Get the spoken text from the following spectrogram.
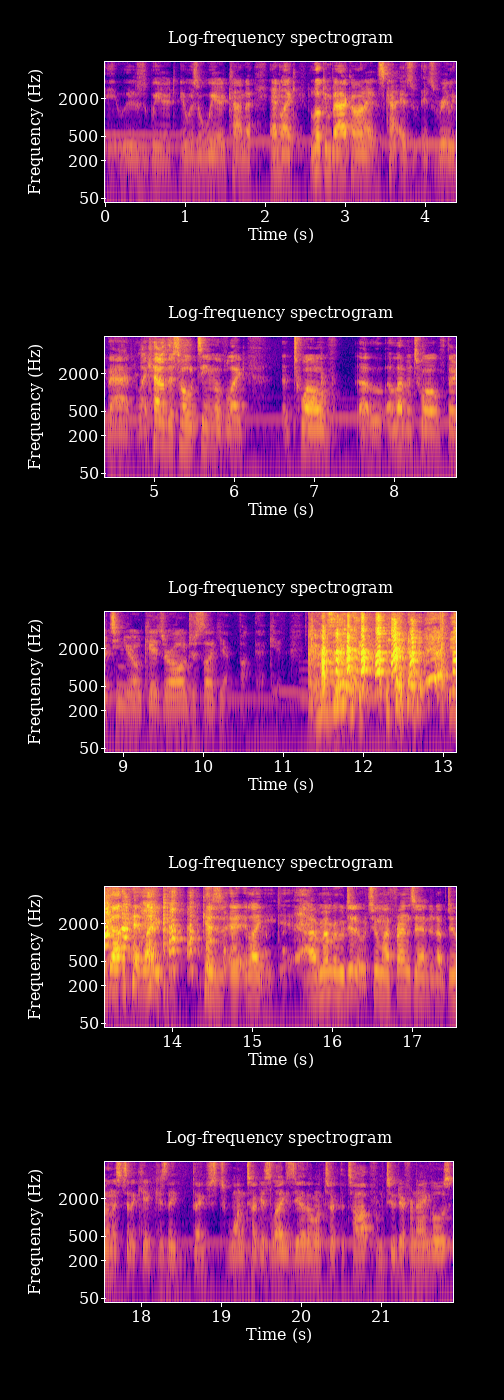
it was weird. It was a weird kind of, and like looking back on it, it's kind, it's it's really bad. Like how this whole team of like 12, uh, 11, 12, 13 year old kids are all just like, yeah, fuck that kid. You know what I'm saying? You got like because like I remember who did it. Two of my friends ended up doing this to the kid because they, they just one took his legs, the other one took the top from two different angles.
